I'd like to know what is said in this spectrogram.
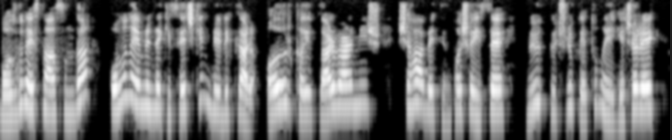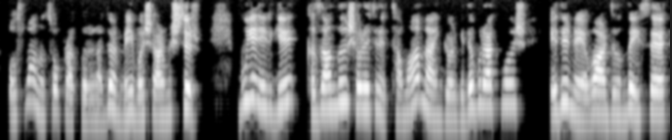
Bozgun esnasında onun emrindeki seçkin birlikler ağır kayıplar vermiş, Şehabettin Paşa ise büyük güçlükle Tuna'yı geçerek Osmanlı topraklarına dönmeyi başarmıştır. Bu yenilgi kazandığı şöhretini tamamen gölgede bırakmış, Edirne'ye vardığında ise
